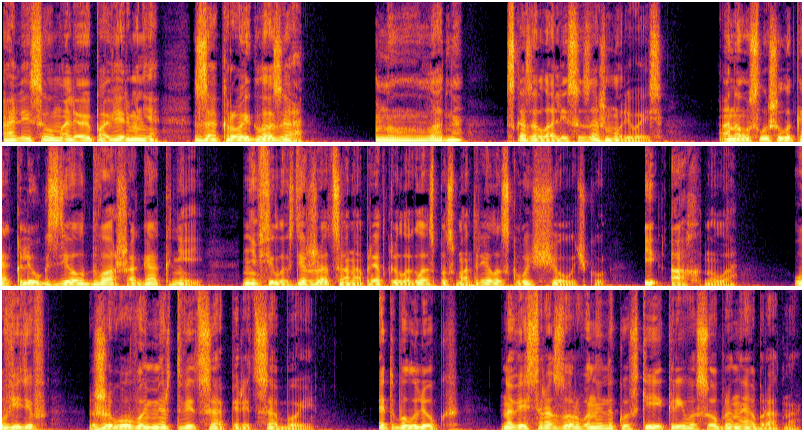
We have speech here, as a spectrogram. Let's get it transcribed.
«Алиса, умоляю, поверь мне. Закрой глаза». «Ну, ладно», — сказала Алиса, зажмуриваясь. Она услышала, как Люк сделал два шага к ней. Не в силах сдержаться, она приоткрыла глаз, посмотрела сквозь щелочку и ахнула, увидев живого мертвеца перед собой. Это был люк, но весь разорванный на куски и криво собранный обратно.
